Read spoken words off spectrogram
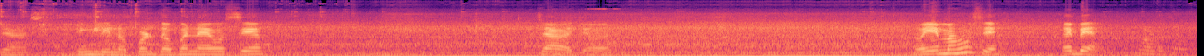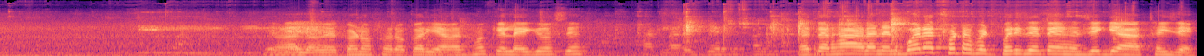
જો ઢીંગલીનો પડદો બનાવ્યો છે. જવા જો હવે. એમાં શું છે? એ બેન. ચાલો હવે ઘણો ખરો કરી આવે હં કે લઈ ગયો છે અત્યારે હાર અને બોલે જ ફટાફટ ભરી જાય ત્યાં જગ્યા થઈ જાય.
